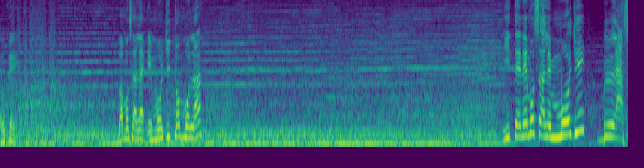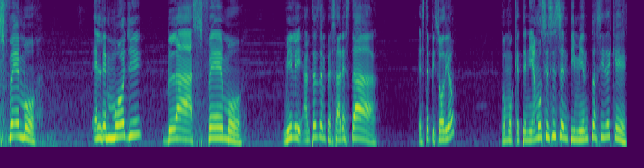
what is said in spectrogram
Ok. Vamos a la emoji tómbola. Y tenemos al emoji blasfemo. El emoji blasfemo. Mili, antes de empezar esta, este episodio, como que teníamos ese sentimiento así de que,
